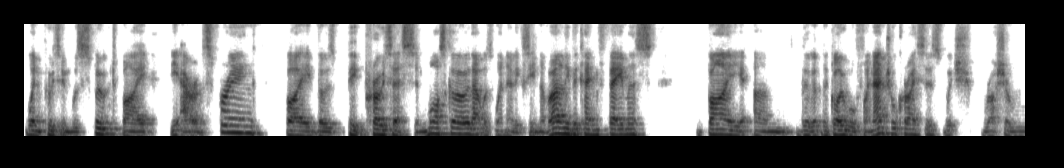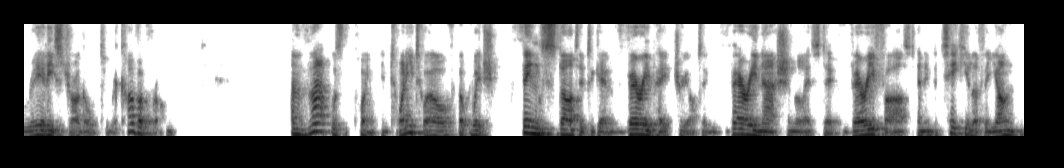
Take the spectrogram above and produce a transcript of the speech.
when Putin was spooked by the Arab Spring, by those big protests in Moscow. That was when Alexei Navalny became famous by um, the, the global financial crisis, which Russia really struggled to recover from. And that was the point in 2012 at which things started to get very patriotic, very nationalistic, very fast, and in particular for young people.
